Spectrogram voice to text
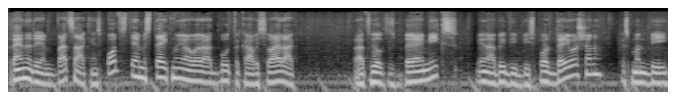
treneriem, vecākiem sportistiem, es teiktu, nu jau varētu būt tā kā visvairāk varētu vilkt uz BMX. Vienā brīdī bija sporta dejošana, kas man bija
